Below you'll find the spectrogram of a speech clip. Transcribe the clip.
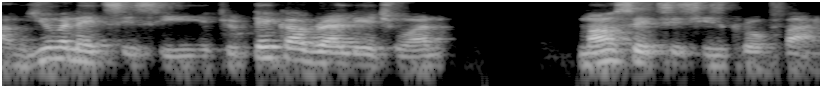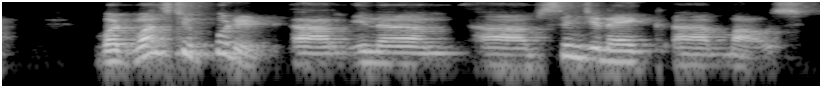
um, human HCC, if you take out RALDH1, mouse HCCs grow fine. But once you put it um, in a um, syngeneic uh, mouse,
